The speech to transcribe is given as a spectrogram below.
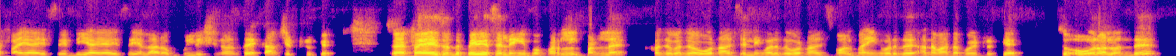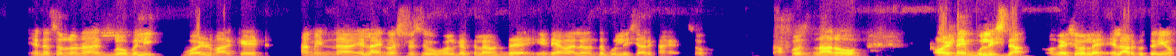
எஃப்ஐஐஸ் டிஐஐஸ் எல்லாரும் புல்லிஷ்னு வந்து காமிச்சிட்டு இருக்கு. ஸோ எஃப்ஐஐஸ் வந்து பெரிய செல்லிங் இப்போ பண்ணல பண்ணல. கொஞ்சம் கொஞ்சம் ஒரு நாள் செல்லிங் வருது ஒரு நாள் ஸ்மால் பையிங் வருது. அந்த மாதிரி தான் போயிட்டு இருக்கு. ஸோ ஓவரால் வந்து என்ன சொல்லணும்னா globally world market I mean எல்லா இன்வெஸ்டர்ஸ் உலகத்துல வந்து இந்தியா மேல வந்து புல்லிஷா இருக்காங்க. ஸோ அஃப்கோர்ஸ் நானும் ஆல் டைம் புல்லிஷ் தான் உங்க ஷோல எல்லாருக்கும் தெரியும்.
